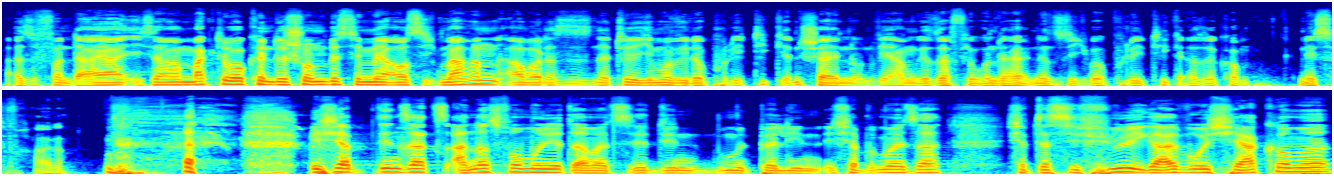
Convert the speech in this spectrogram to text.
Also von daher, ich sag mal, Magdeburg könnte schon ein bisschen mehr aus sich machen, aber das ist natürlich immer wieder Politik entscheidend und wir haben gesagt, wir unterhalten uns nicht über Politik. Also komm, nächste Frage. Ich habe den Satz anders formuliert damals, den du mit Berlin. Ich habe immer gesagt, ich habe das Gefühl, egal wo ich herkomme,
